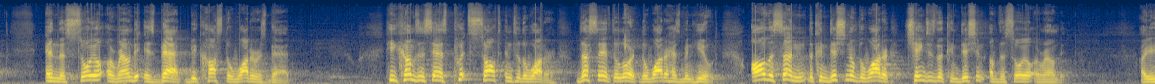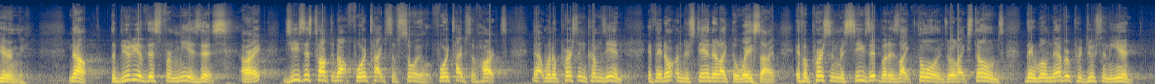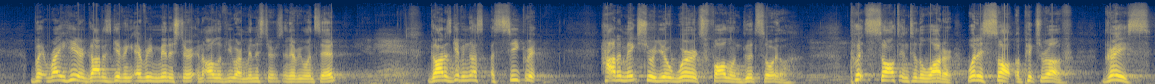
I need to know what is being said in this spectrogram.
and the soil around it is bad because the water is bad. He comes and says, Put salt into the water. Thus saith the Lord, the water has been healed. All of a sudden, the condition of the water changes the condition of the soil around it. Are you hearing me? Now, the beauty of this for me is this, all right? Jesus talked about four types of soil, four types of hearts. That when a person comes in, if they don't understand, they're like the wayside. If a person receives it but is like thorns or like stones, they will never produce in the end. But right here, God is giving every minister, and all of you are ministers, and everyone said, God is giving us a secret how to make sure your words fall on good soil. Put salt into the water. What is salt a picture of? Grace.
